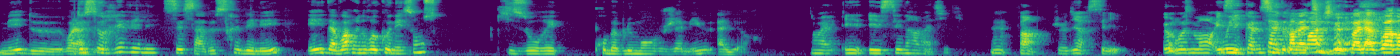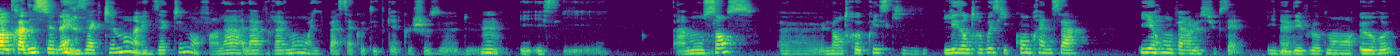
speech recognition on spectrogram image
mais de voilà de se révéler. c'est ça, de se révéler et d'avoir une reconnaissance qu'ils auraient probablement jamais eu ailleurs. Ouais, et, et c'est dramatique. Mm. Enfin, je veux dire, c'est heureusement, et oui, c'est comme ça que dramatique moi, de ne pas l'avoir dans le traditionnel. Exactement, exactement. Enfin là, là vraiment, il passe à côté de quelque chose de. Mm. Et, à mon sens, euh, l'entreprise qui, les entreprises qui comprennent ça iront vers le succès et des Ouais. développements heureux.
